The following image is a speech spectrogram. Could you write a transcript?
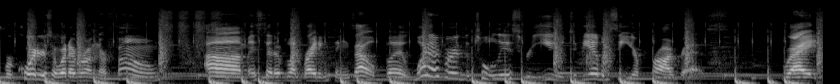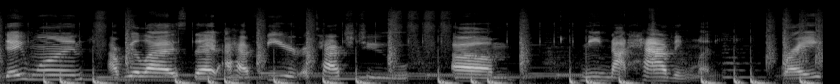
recorders or whatever on their phone um, instead of like writing things out. But whatever the tool is for you to be able to see your progress. Right, day one, I realized that I have fear attached to um, me not having money, right?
